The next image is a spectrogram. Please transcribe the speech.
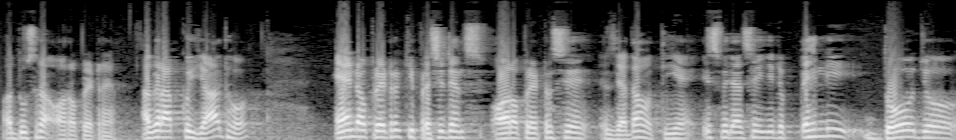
اور دوسرا اور آپریٹر ہے۔ اگر آپ کو یاد ہو، اینڈ آپریٹر کی پریسیڈنس اور آپریٹر سے زیادہ ہوتی ہے۔ اس وجہ سے یہ جو پہلی دو جو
